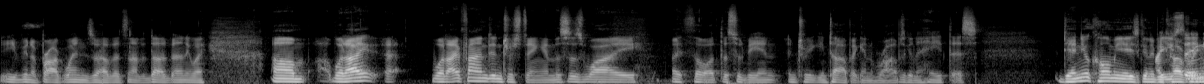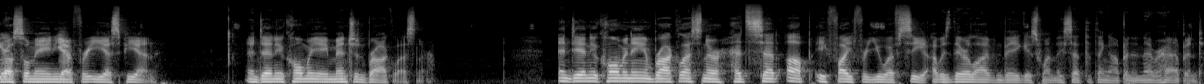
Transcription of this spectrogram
even if Brock wins, uh, that's not a dud. But anyway, um, what I uh, what I find interesting, and this is why I thought this would be an intriguing topic, and Rob's going to hate this. Daniel Cormier is going to be covering? WrestleMania Yeah. for ESPN, and Daniel Cormier mentioned Brock Lesnar. And Daniel Cormier and Brock Lesnar had set up a fight for UFC. I was there live in Vegas when they set the thing up, and it never happened.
